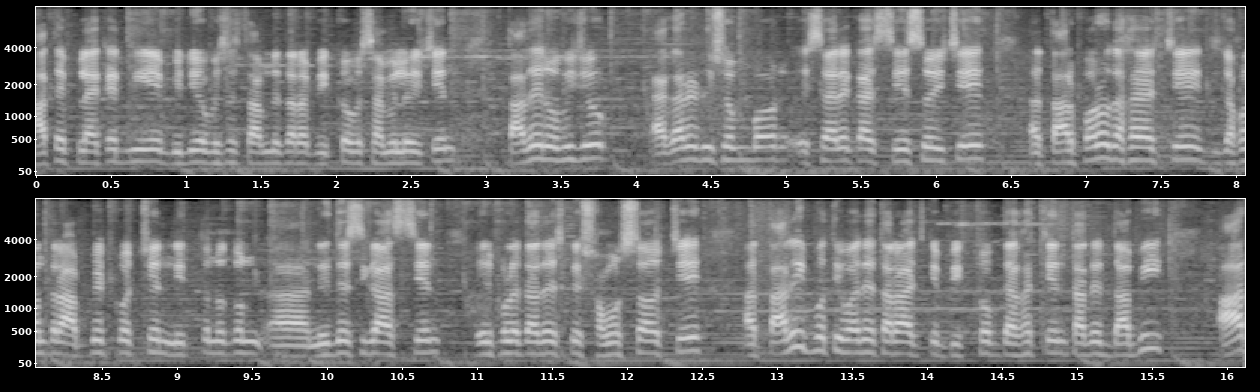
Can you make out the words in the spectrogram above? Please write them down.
হাতে প্ল্যাকেট নিয়ে বিডিও অফিসের সামনে তারা বিক্ষোভে সামিল হয়েছেন। তাদের অভিযোগ এগারোই ডিসেম্বর এসআইআর কাজ শেষ হয়েছে। তারপরেও দেখা যাচ্ছে যখন তারা আপডেট করছেন, নিত্য নতুন নির্দেশিকা আসছেন, এর ফলে তাদেরকে সমস্যা হচ্ছে। আর তারই প্রতিবাদে তারা আজকে বিক্ষোভ দেখাচ্ছেন। তাদের দাবি, আর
